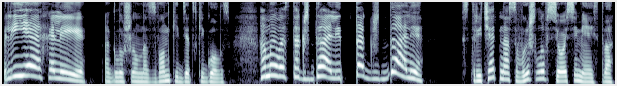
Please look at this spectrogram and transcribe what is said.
«Приехали!» — оглушил нас звонкий детский голос. «А мы вас так ждали, так ждали!» Встречать нас вышло все семейство.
